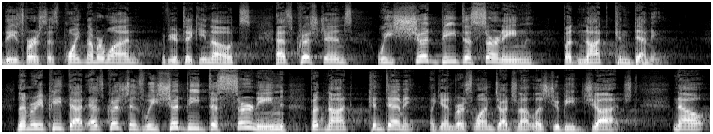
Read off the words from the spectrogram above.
these verses. Point number one, if you're taking notes, as Christians, we should be discerning, but not condemning. Let me repeat that. As Christians, we should be discerning, but not condemning. Again, verse one, judge not lest you be judged. Now,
